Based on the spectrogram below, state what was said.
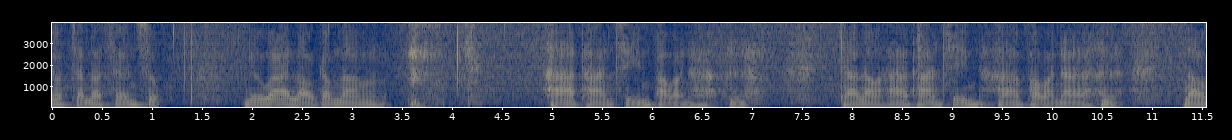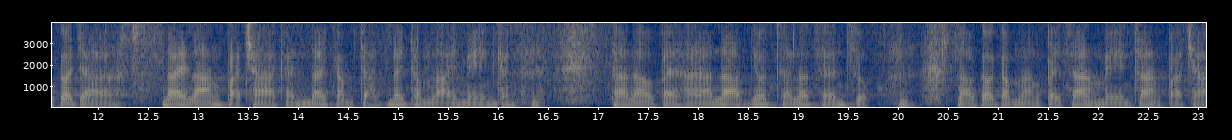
ยศสรรเสริญสุข หรือว่าเรากำลังหาทานศีลภาวนาถ้าเราหาทานศีลหาภาวนา เราก็จะ ได้ล้างป่าชากัน ได้กำจัดได้ทำลายเมนกัน ถ้าเราไปหาลาบยศสรรเสริญสุข เราก็กำลังไปสร้างเมนสร้างป่าชา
